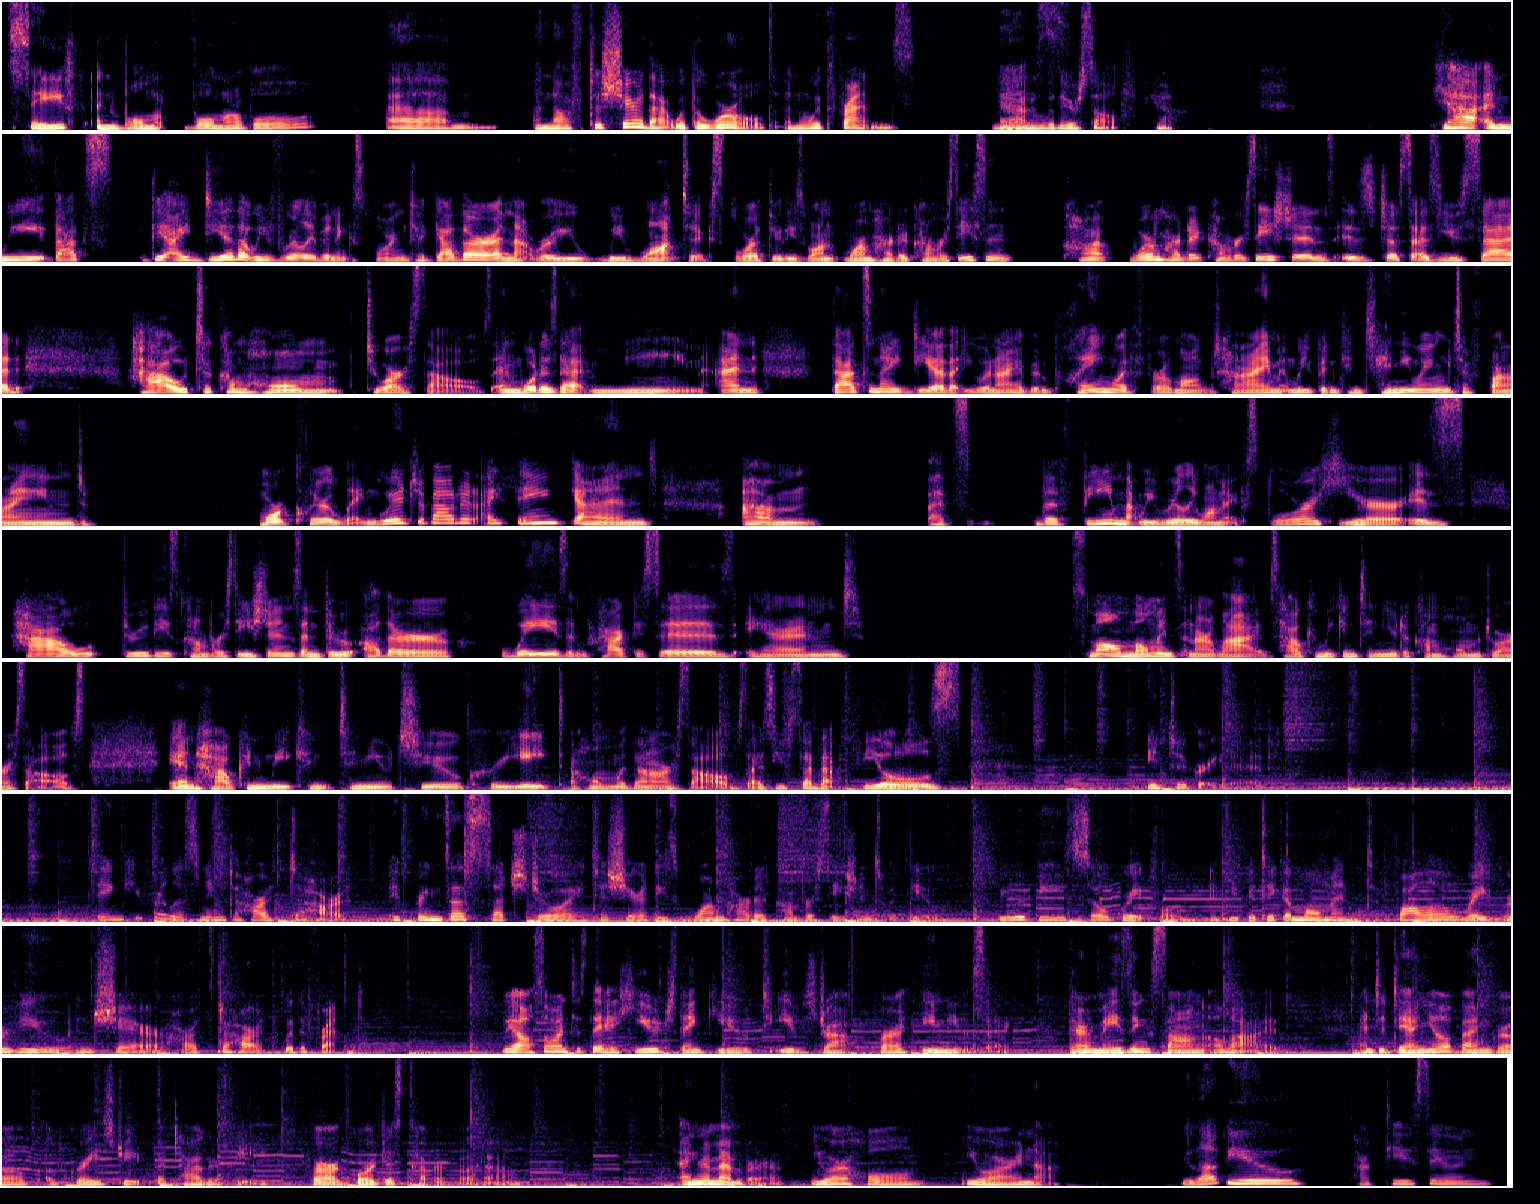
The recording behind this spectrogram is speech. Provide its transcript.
safe and vul- vulnerable um, enough to share that with the world and with friends yes. and with yourself. Yeah. Yeah. And we, that's the idea that we've really been exploring together and that we we want to explore through these warm-hearted conversations warm-hearted conversations is just as you said how to come home to ourselves and what does that mean? And that's an idea that you and I have been playing with for a long time and we've been continuing to find more clear language about it I think and um that's the theme that we really want to explore here is how through these conversations and through other ways and practices and small moments in our lives how can we continue to come home to ourselves and how can we continue to create a home within ourselves as you said that feels integrated Thank you for listening to Hearth to Hearth. It brings us such joy to share these warm hearted conversations with you. We would be so grateful if you could take a moment to follow, rate, review, and share Hearth to Hearth with a friend. We also want to say a huge thank you to Eavesdrop for our theme music, their amazing song Alive, and to Danielle Vengrove of Gray Street Photography for our gorgeous cover photo. And remember, you are whole, you are enough. We love you. Talk to you soon.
